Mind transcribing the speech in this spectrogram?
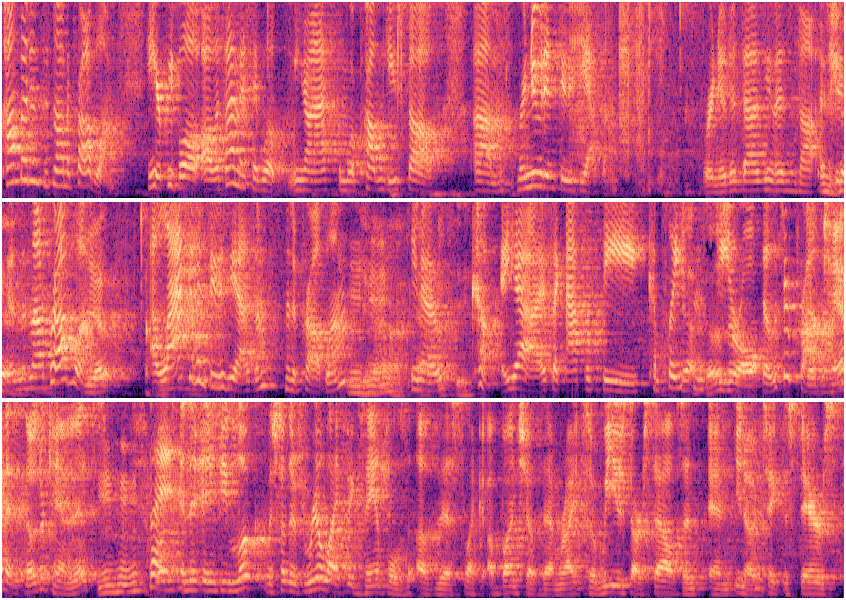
Confidence is not a problem. I hear people all the time. They say, "Well, you know, I ask them, what problem do you solve?" Um, renewed enthusiasm. Renewed enthusiasm is not enthusiasm is not a problem. Yep. A lack of enthusiasm is a problem. Mm-hmm. Yeah, You know, com- yeah, it's like apathy, Yeah, complacency. those are all. those are problems. Candidate. Those are candidates. Mm-hmm. But Well, and, then- and if you look, so there's real life examples of this, like a bunch of them, right? So we used ourselves, and and you know, take the stairs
